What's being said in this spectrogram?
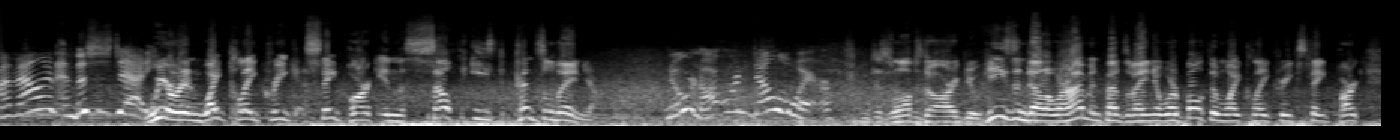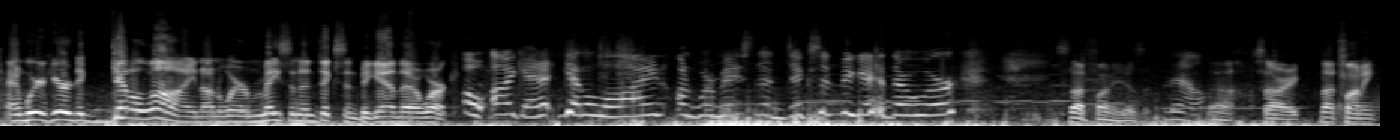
I'm Alan, and this is Daddy. We are in White Clay Creek State Park in the southeast Pennsylvania. No, we're not. We're in Delaware. He just loves to argue. He's in Delaware, I'm in Pennsylvania. We're both in White Clay Creek State Park, and we're here to get a line on where Mason and Dixon began their work. Oh, I get it. Get a line on where Mason and Dixon began their work. It's not funny, is it? No. Oh, sorry, not funny.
